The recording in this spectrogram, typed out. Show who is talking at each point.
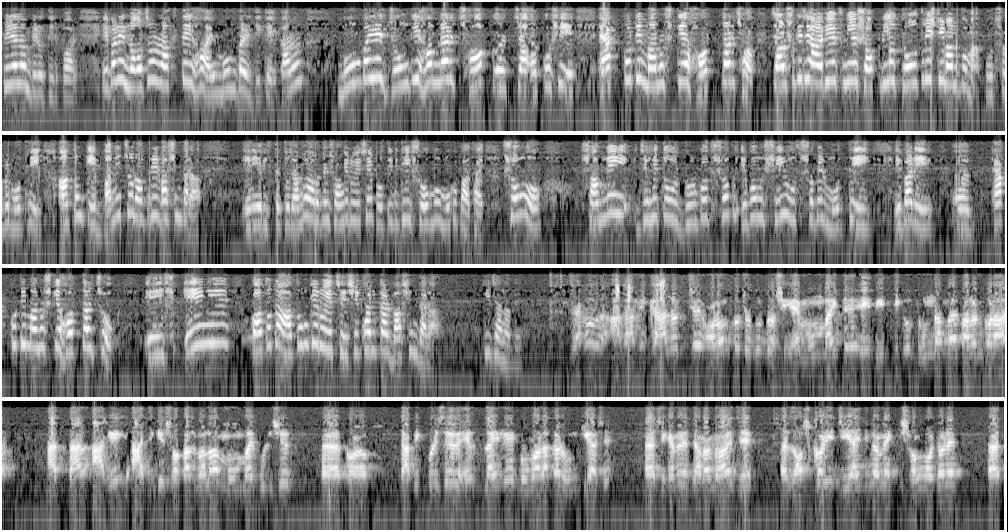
Speaker 1: ফিরে এলাম বিরতির পর। এবারে নজর রাখতেই হয় মুম্বাইয়ের দিকে, কারণ মুম্বাইয়ে জঙ্গি হামলার ছক কষে এক কোটি মানুষকে হত্যার ছক। চারশো কেজি আরডিএক্স নিয়ে সক্রিয় চৌত্রিশটি মানবোমা। উৎসবের মধ্যেই আতঙ্কে বাণিজ্য নগরীর বাসিন্দারা। এ নিয়ে বিস্তারিত জানব। আমাদের সঙ্গে রয়েছে প্রতিনিধি সৌম্য মুখোপাধ্যায়। সৌম্য, সামনেই যেহেতু দুর্গোৎসব এবং সেই উৎসবের মধ্যেই এবারে এক কোটি মানুষকে হত্যার চোখ এই নিয়ে কতটা আতঙ্কে রয়েছে সেখানকার বাসিন্দারা? কি জানাবে?
Speaker 2: দেখো আগামী কাল হচ্ছে অনন্ত চতুর্দশী। মুম্বাইতে এই দিনটি খুব ধুমধাম ভাবে পালন করা হয়। আর তার আগেই আজকে সকালবেলা মুম্বাই পুলিশের ট্রাফিক পুলিশের হেল্পলাইনে বোমা রাখার হুমকি আসে। সেখানে জানানো হয় যে লস্করি জিআইডি নামে একটি সংগঠনের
